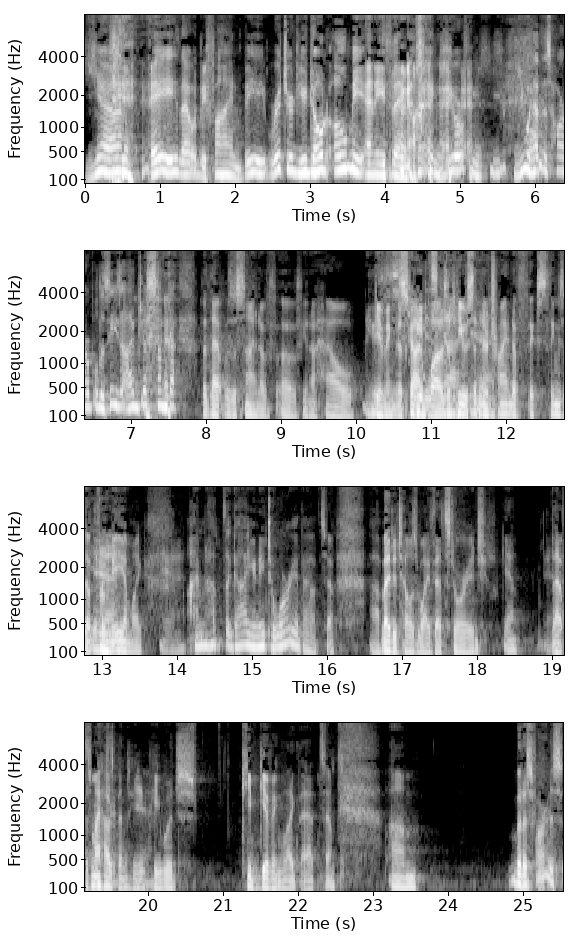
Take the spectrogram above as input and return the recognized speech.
yeah, A, that would be fine. B, Richard, you don't owe me anything. I, you're, you, you have this horrible disease. I'm just some guy. But that was a sign of, of you know, how giving this guy was. And he was sitting there trying to fix things up for me. I'm like, I'm not the guy you need to worry about. So, uh, but I did tell his wife that story and she, yeah, that was my husband. He, he would keep giving like that. So, um, but as far as,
